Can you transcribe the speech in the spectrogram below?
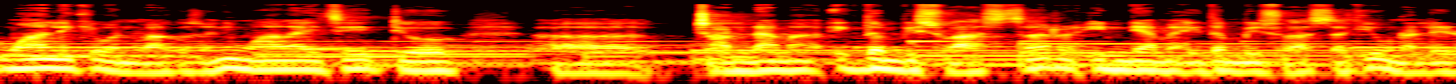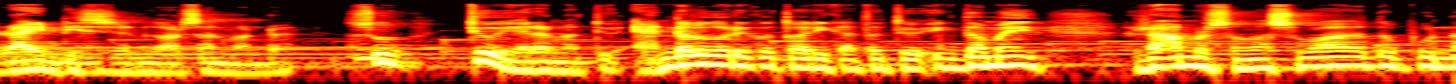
उहाँले के भन्नुभएको छ भने उहाँलाई चाहिँ त्यो झन्डामा एकदम विश्वास छ र इन्डियामा एकदम विश्वास छ कि उनीहरूले राइट डिसिजन गर्छन् भनेर। सो त्यो हेर न त्यो ह्यान्डल गरेको तरिका त त्यो एकदमै राम्रोसँग स्वादपूर्ण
